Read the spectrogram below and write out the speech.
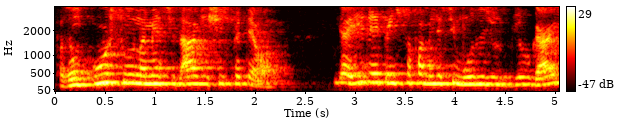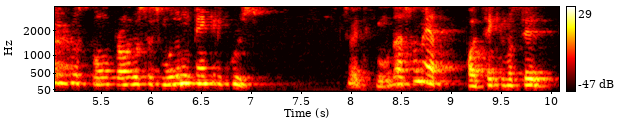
fazer um curso na minha cidade XPTO. E aí, de repente, sua família se muda de, de lugar e para onde você se muda não tem aquele curso. Você vai ter que mudar a sua meta. Pode ser que você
